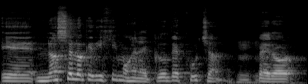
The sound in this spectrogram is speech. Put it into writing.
eh, no sé lo que dijimos en el club de escucha, pero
